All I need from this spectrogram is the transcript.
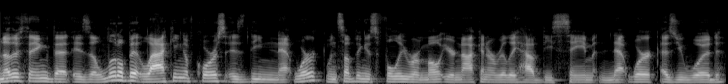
Another thing that is a little bit lacking, of course, is the network. When something is fully remote, you're not gonna really have the same network as you would,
